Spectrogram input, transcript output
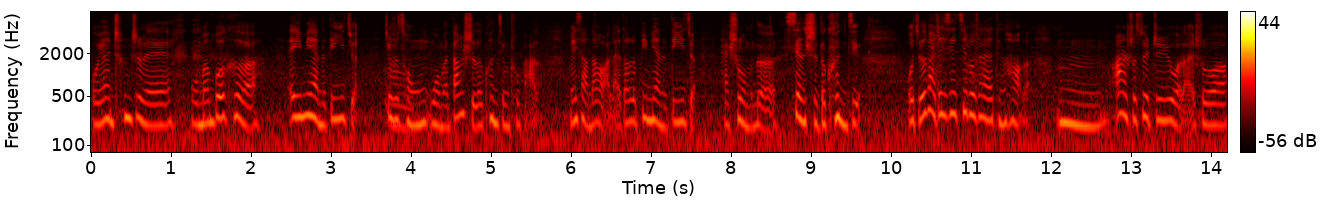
我愿意称之为我们播客 A 面的第一卷，就是从我们当时的困境出发的。没想到啊，来到了 B 面的第一卷，还是我们的 现实的困境。我觉得把这些记录下来挺好的。嗯，二十岁之于我来说，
